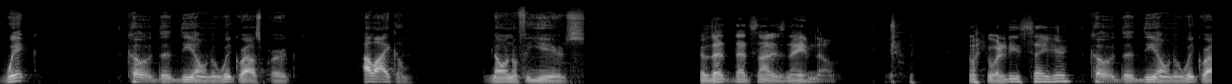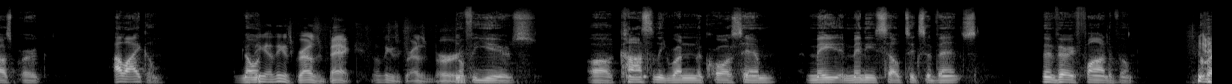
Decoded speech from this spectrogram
Wick, the, co- the, the owner, Wick Grausberg, I like him. I've known him for years. That that's not his name though. Wait, what did he say here? Co- the, the owner, Wick Grausberg, I like him. I've I known think, I think it's Grouse Beck. I don't think it's Grouse him Bird. for years. Uh, constantly running across him, made in many Celtics events. Been very fond of him.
